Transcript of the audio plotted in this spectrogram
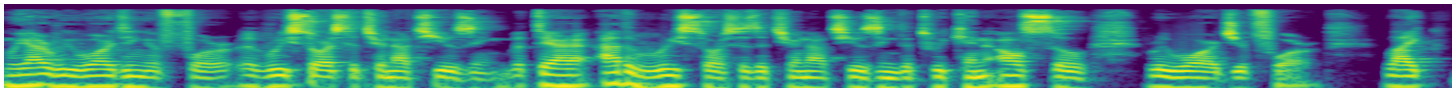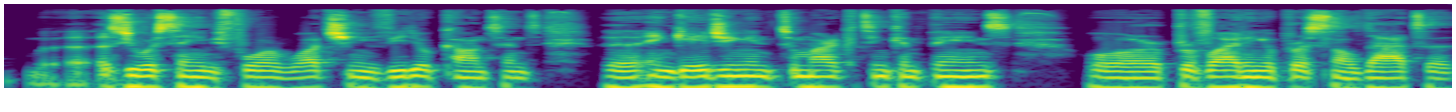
we are rewarding you for a resource that you're not using. But there are other resources that you're not using that we can also reward you for. Like, uh, as you were saying before, watching video content, uh, engaging into marketing campaigns, or providing your personal data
